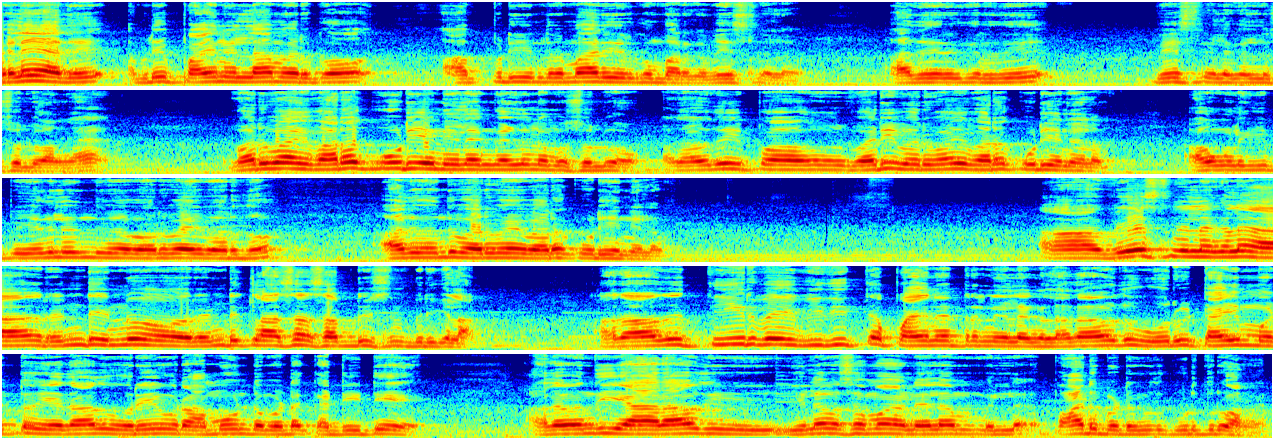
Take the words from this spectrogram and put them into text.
விளையாது. அப்படியே பயன் இல்லாமல் இருக்கும். அப்படின்ற மாதிரி இருக்கும் பாருங்கள் வேஸ்ட் நிலம். அது இருக்கிறது வேஸ்ட் நிலங்கள்னு சொல்லுவாங்க. வருவாய் வரக்கூடிய நிலங்கள்னு நம்ம சொல்லுவோம். அதாவது இப்போ வரி வருவாய் வரக்கூடிய நிலம். அவங்களுக்கு இப்போ எதுலேருந்து வருவாய் வருதோ அது வந்து வருவாய் வரக்கூடிய நிலம். வேஸ்ட் நிலங்களை ரெண்டு இன்னும் ரெண்டு கிளாஸாக சப்டிவிஷன் பிரிக்கலாம். அதாவது தீர்வை விதித்த பயனற்ற நிலங்கள். அதாவது ஒரு டைம் மட்டும் ஏதாவது ஒரே ஒரு அமௌண்ட்டை மட்டும் கட்டிட்டு அதை வந்து யாராவது இலவசமாக நிலம் இல்லை பாடுபட்டவங்களுக்கு கொடுத்துருவாங்க.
